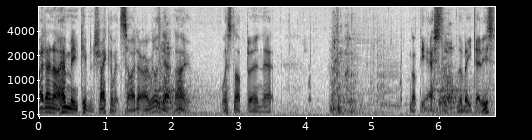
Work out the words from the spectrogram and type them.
I don't know. I haven't been keeping track of it, so I, I really don't know. Let's not burn that. Not the ash, the meat, that is.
